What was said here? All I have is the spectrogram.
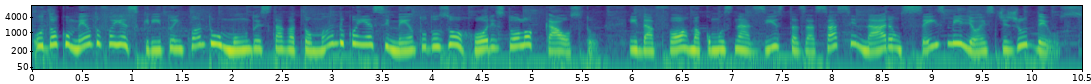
O documento foi escrito enquanto o mundo estava tomando conhecimento dos horrores do Holocausto e da forma como os nazistas assassinaram 6 milhões de judeus.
